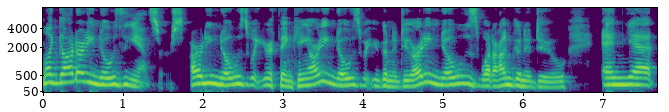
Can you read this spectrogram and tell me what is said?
Like God already knows the answers, already knows what you're thinking, already knows what you're going to do, already knows what I'm going to do. And yet,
